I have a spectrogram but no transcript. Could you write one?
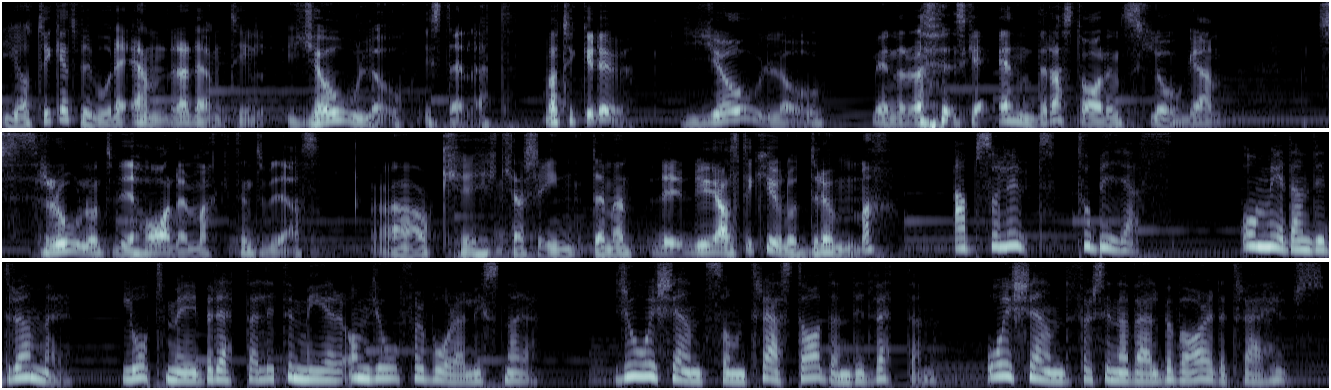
jag tycker att vi borde ändra den till YOLO istället. Vad tycker du? YOLO? Menar du att vi ska ändra stadens slogan? Jag tror nog inte vi har den makten Tobias. Ah, Okej, okay, kanske inte, men det, det är ju alltid kul att drömma. Absolut, Tobias. Och medan vi drömmer, låt mig berätta lite mer om Jo för våra lyssnare. Jo är känd som trästaden vid Vättern och är känd för sina väl bevarade trähus.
